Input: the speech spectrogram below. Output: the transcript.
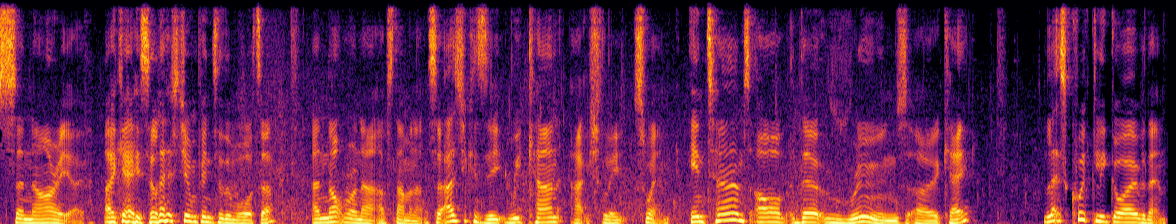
scenario. Okay, so let's jump into the water and not run out of stamina. So as you can see, we can actually swim. In terms of the runes, okay, let's quickly go over them.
